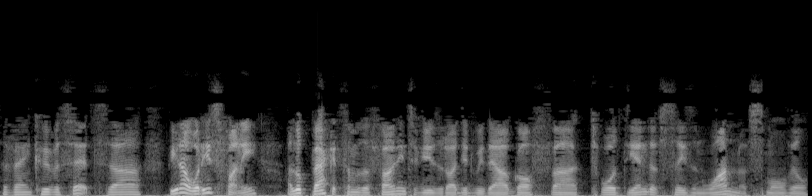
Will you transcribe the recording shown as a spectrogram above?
the Vancouver sets. Uh, but you know what is funny? I look back at some of the phone interviews that I did with Al Gough uh, towards the end of season one of Smallville,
